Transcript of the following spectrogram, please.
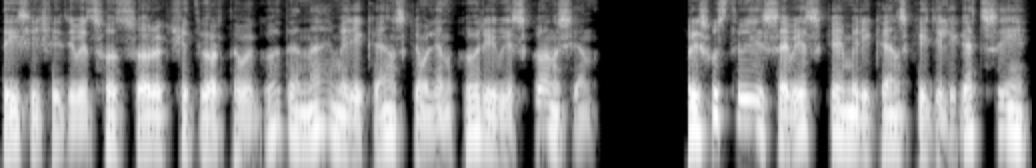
1944 года на американском линкоре «Висконсин» В присутствии советско-американской делегации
